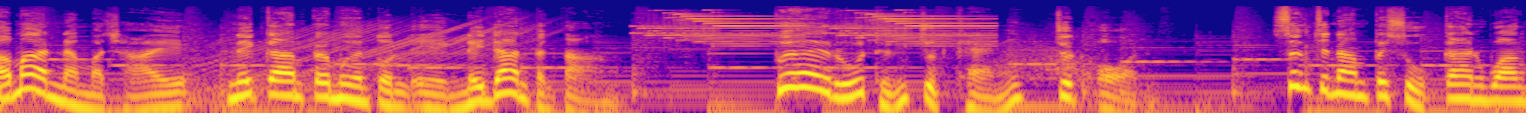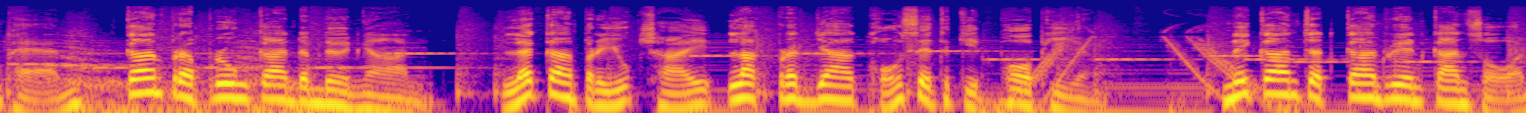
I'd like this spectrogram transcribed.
ามารถนำมาใช้ในการประเมินตนเองในด้านต่างๆ เพื่อให้รู้ถึงจุดแข็งจุดอ่อน ซึ่งจะนำไปสู่การวางแผน การปรับปรุงการดำเนินงาน และการประยุกต์ใช้หลักปรัชญาของเศรษฐกิจพอเพียง ในการจัดการเรียนการสอน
